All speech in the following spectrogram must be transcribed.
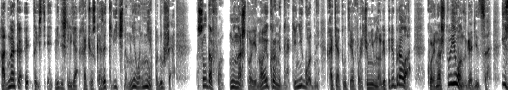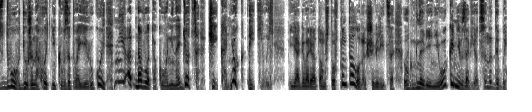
Однако, э, то есть, э, видишь ли, я хочу сказать лично, мне он не по душе. Солдафон ни на что иное, кроме драки, негодный. Хотя тут я, впрочем, немного перебрала. Кое на что и он сгодится. Из двух дюжин охотников за твоей рукой ни одного такого не найдется, чей конек ретивый. Я говорю о том, что в панталонах шевелится, в мгновение ока не взовьется на дыбы.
